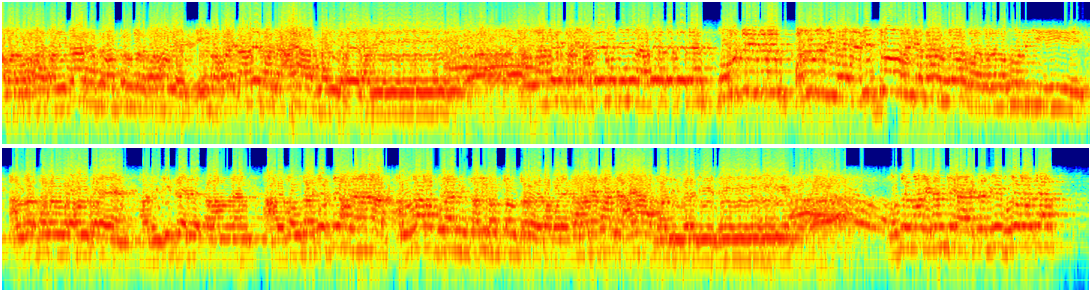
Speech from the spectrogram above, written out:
আমার মনে হয় তাদের কার কাছে হস্তান্তর করা হবে। এই ব্যাপারে তাদের কাছে আয়াত নাজিল হয়ে যাবে। আল্লাহ তাদের সালাম গ্রহণ করেন। আমি ইসরায়েলের সালাম নেন। আর সংসার করতে হবে না। আল্লাহ আলামিন তালি হস্তান্তরের ব্যাপারে কালামে পাকের আয়াত নাজিল করে দিয়েছে মুসলমান এখান থেকে আরেকটা নিয়ে ভুলো দরকার।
